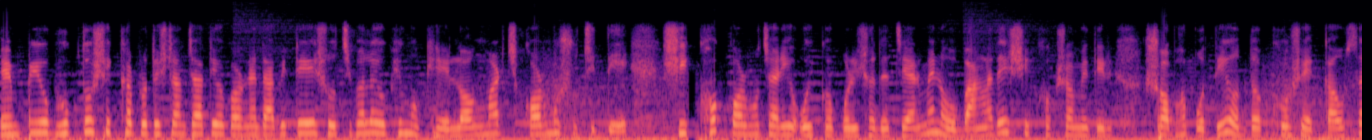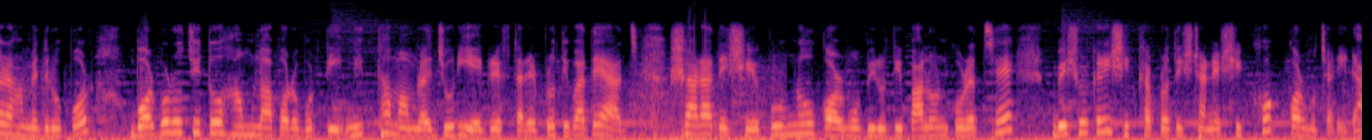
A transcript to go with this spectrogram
এমপিওভুক্ত শিক্ষা প্রতিষ্ঠান জাতীয়করণের দাবিতে সচিবালয় অভিমুখে লং মার্চ কর্মসূচিতে শিক্ষক কর্মচারী ঐক্য পরিষদের চেয়ারম্যান ও বাংলাদেশ শিক্ষক সমিতির সভাপতি অধ্যক্ষ শেখ কাউসার আহমেদের উপর বর্বরচিত হামলা, পরবর্তী মিথ্যা মামলায় জড়িয়ে গ্রেফতারের প্রতিবাদে আজ সারা দেশে পূর্ণ কর্মবিরতি পালন করেছে বেসরকারি শিক্ষা প্রতিষ্ঠানের শিক্ষক কর্মচারীরা।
